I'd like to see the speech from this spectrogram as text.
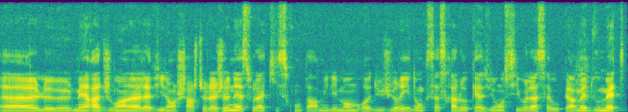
euh, le maire adjoint à la ville en charge de la jeunesse, voilà, qui seront parmi les membres du jury. Donc ça sera l'occasion aussi, voilà, ça vous permet de vous mettre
